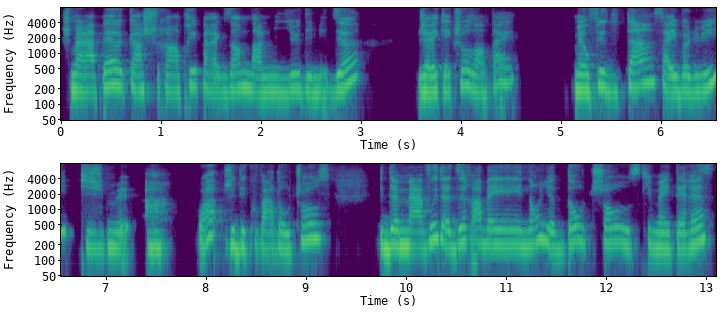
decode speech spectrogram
je me rappelle quand je suis rentrée par exemple dans le milieu des médias, j'avais quelque chose en tête, mais au fil du temps, ça a évolué, puis je me ah ouais, j'ai découvert d'autres choses. Puis de m'avouer, de dire, ah ben non, il y a d'autres choses qui m'intéressent.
